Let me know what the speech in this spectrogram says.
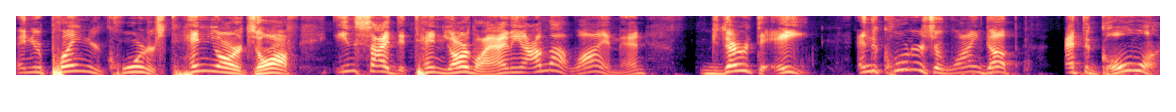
and you're playing your corners 10 yards off inside the 10 yard line, I mean, I'm not lying, man. They're at the eight and the corners are lined up at the goal line.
